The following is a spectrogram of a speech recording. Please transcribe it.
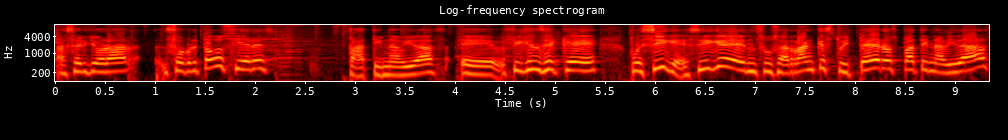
hacer llorar, sobre todo si eres Pati Navidad. Eh, fíjense que pues sigue, sigue en sus arranques tuiteros Pati Navidad.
